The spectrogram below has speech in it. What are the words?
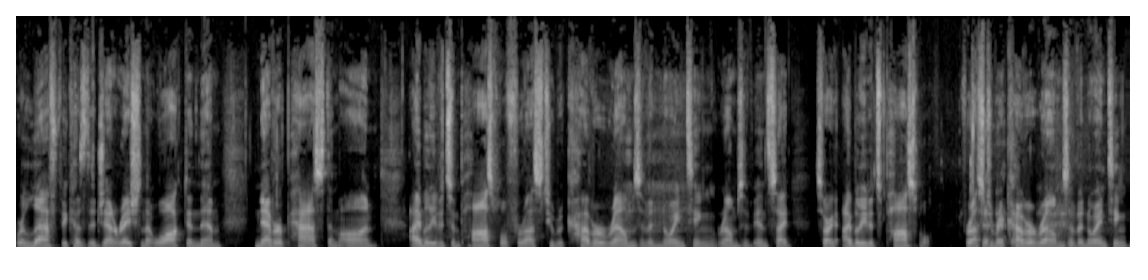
were left because the generation that walked in them never passed them on. I believe it's impossible for us to recover realms of anointing, realms of insight. Sorry, I believe it's possible for us to recover realms of anointing,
